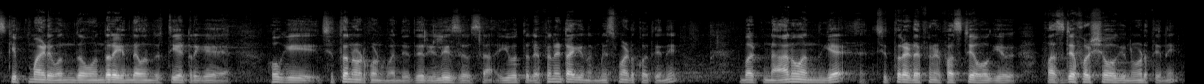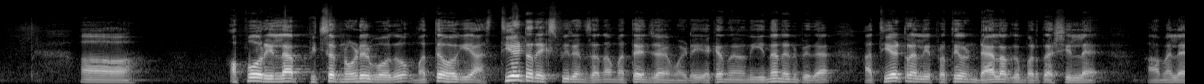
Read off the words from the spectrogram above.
ಸ್ಕಿಪ್ ಮಾಡಿ ಒಂದು, ಒಂದರ ಹಿಂದೆ ಒಂದು ಥಿಯೇಟ್ರಿಗೆ ಹೋಗಿ ಚಿತ್ರ ನೋಡ್ಕೊಂಡು ಬಂದಿದ್ದೆ ರಿಲೀಸ್ ದಿವಸ. ಇವತ್ತು ಡೆಫಿನೆಟಾಗಿ ನಾನು ಮಿಸ್ ಮಾಡ್ಕೋತೀನಿ. ಬಟ್ ನಾನು ನನಗೆ ಚಿತ್ರ ಡೆಫಿನೆಟ್ ಫಸ್ಟ್ ಡೇ ಹೋಗಿ ಫಸ್ಟ್ ಡೇ ಫಸ್ಟ್ ಶೋ ಹೋಗಿ ನೋಡ್ತೀನಿ. ಅಪ್ಪೋರು ಇಲ್ಲ ಪಿಕ್ಚರ್ ನೋಡಿರ್ಬೋದು. ಮತ್ತೆ ಹೋಗಿ ಆ ಥಿಯೇಟರ್ ಎಕ್ಸ್ಪೀರಿಯೆನ್ಸನ್ನು ಮತ್ತೆ ಎಂಜಾಯ್ ಮಾಡಿ. ಯಾಕೆಂದರೆ ನನಗೆ ಇನ್ನೂ ನೆನಪಿದೆ, ಆ ಥಿಯೇಟ್ರಲ್ಲಿ ಪ್ರತಿಯೊಂದು ಡೈಲಾಗ್ ಬರ್ತಾ, ಶಿಲ್ಲೆ, ಆಮೇಲೆ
